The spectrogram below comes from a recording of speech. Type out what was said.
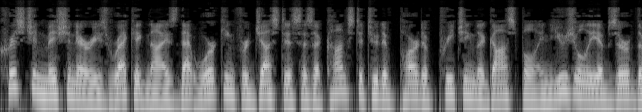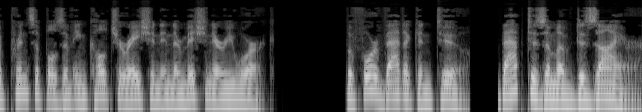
Christian missionaries recognize that working for justice is a constitutive part of preaching the gospel and usually observe the principles of enculturation in their missionary work. Before Vatican II, baptism of desire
